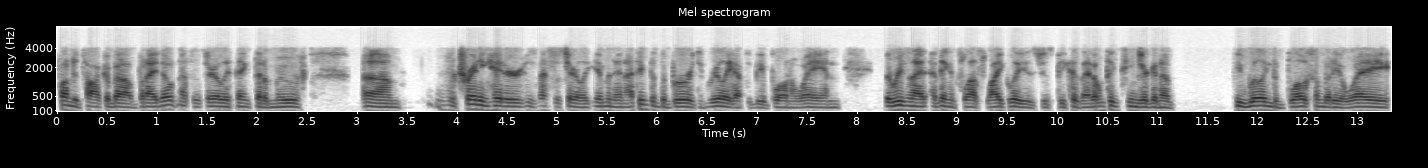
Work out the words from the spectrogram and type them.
fun to talk about. But I don't necessarily think that a move um, for trading Hader is necessarily imminent. I think that the Brewers really have to be blown away, and the reason I, I think it's less likely is just because I don't think teams are going to be willing to blow somebody away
